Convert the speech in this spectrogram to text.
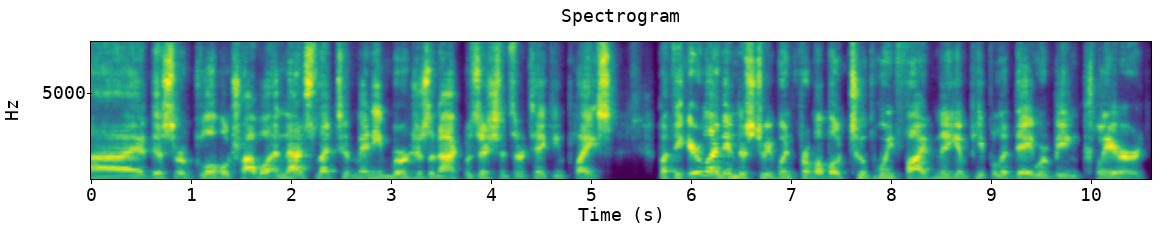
Uh, this sort of global travel, and that's led to many mergers and acquisitions that are taking place. But the airline industry went from about 2.5 million people a day were being cleared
